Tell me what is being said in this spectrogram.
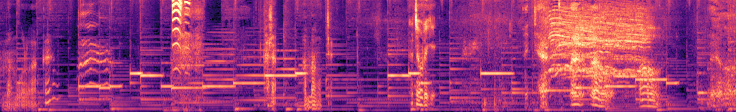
엄마 먹으러 갈까? 가자 엄마 먹자 가자 우리 가자 어어 어어 어.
